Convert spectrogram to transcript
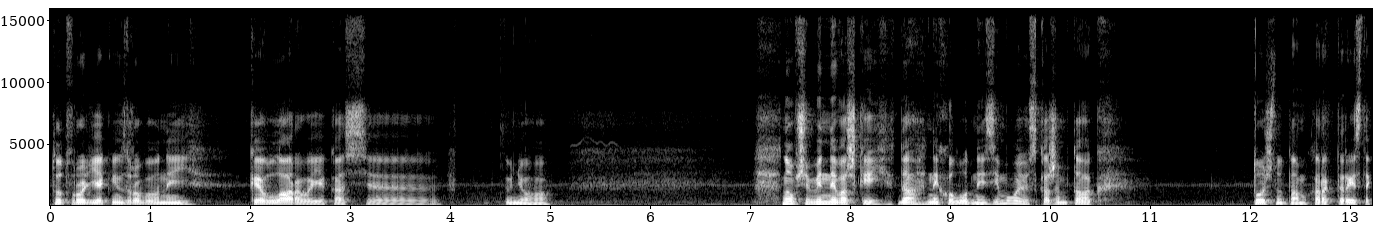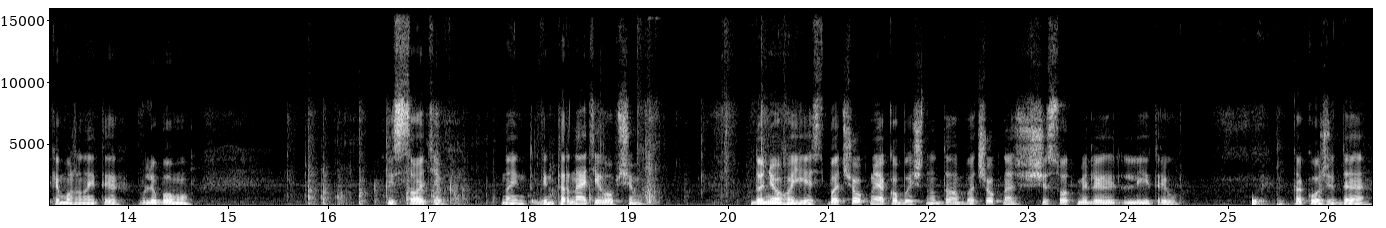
Тут вроді як він зроблений кевларовий якась е, у нього. Ну, в общем, він не важкий, да? не холодний зимою, скажімо так. Точно там характеристики можна знайти в будь-якому із сайтів в інтернеті, в общем. До нього є бачок, ну як обично, да, бачок на 600 мл. Також йде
